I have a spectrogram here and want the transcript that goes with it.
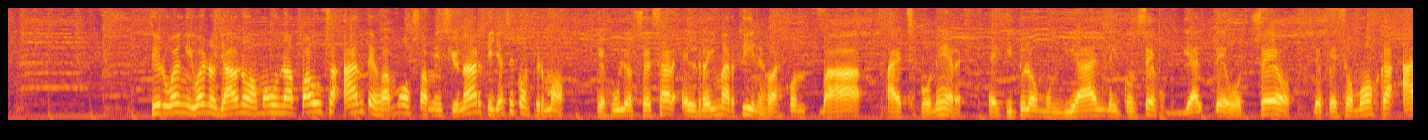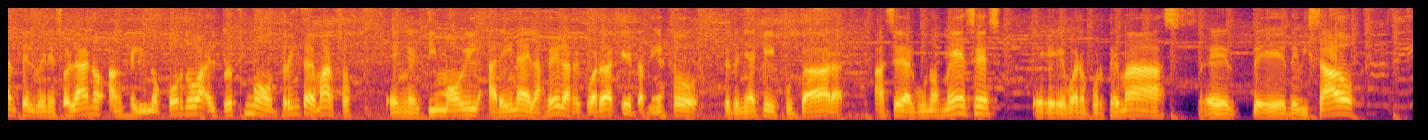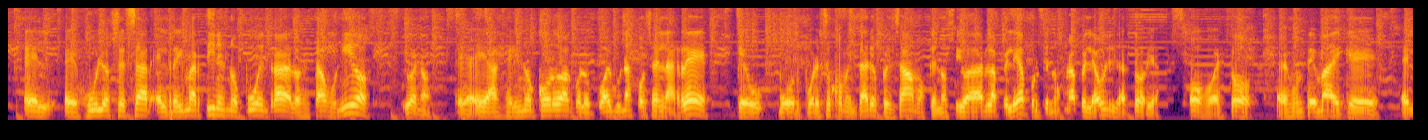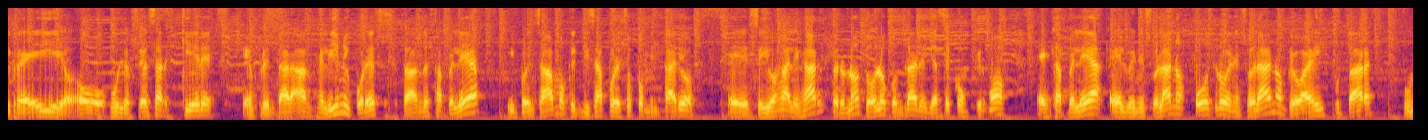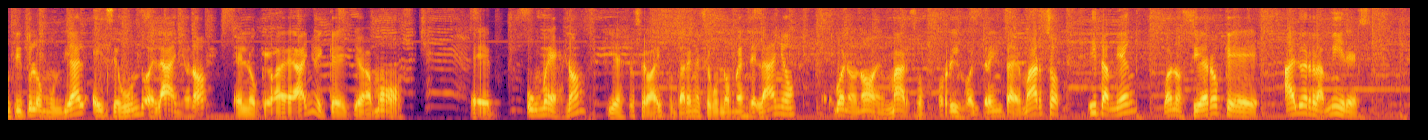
Sí, Rubén, y bueno, ya nos vamos a una pausa. Antes vamos a mencionar que ya se confirmó que Julio César El Rey Martínez va a, exponer el título mundial del Consejo Mundial de Boxeo de peso mosca ante el venezolano Angelino Córdoba el próximo 30 de marzo en el T-Mobile Arena de Las Vegas. Recuerda que también esto se tenía que disputar hace algunos meses, eh, bueno, por temas eh, de, visado el, eh, Julio César, el Rey Martínez, no pudo entrar a los Estados Unidos. Y bueno, eh, Angelino Córdoba colocó algunas cosas en las redes que por, por esos comentarios pensábamos que no se iba a dar la pelea porque no es una pelea obligatoria. Ojo, esto es un tema de que el Rey o Julio César quiere enfrentar a Angelino y por eso se está dando esta pelea. Y pensábamos que quizás por esos comentarios eh, se iban a alejar, pero no, todo lo contrario, ya se confirmó esta pelea. El venezolano, otro venezolano que va a disputar un título mundial, el segundo del año, ¿no? En lo que va de año y que llevamos eh, un mes, ¿no? Y esto se va a disputar en el segundo mes del año. Bueno, no, en marzo, corrijo, el 30 de marzo. Y también, bueno, cierro que Albert Ramírez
